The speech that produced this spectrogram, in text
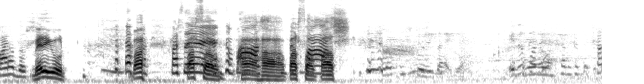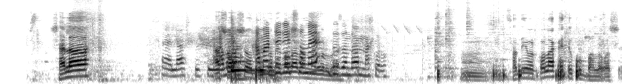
পারদর্শী। ভেরি গুড বাহ পারছে। পারছাও হ্যাঁ হ্যাঁ পারছাও পাস শালা আসতেছে। আমার- ডিরেকশনে দুজন রান্না করো। হুম কলা খাইতে খুব ভালোবাসে।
